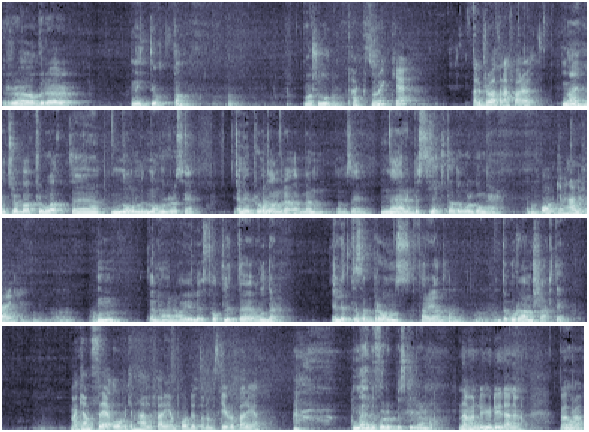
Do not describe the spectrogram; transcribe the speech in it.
Rödrer 98. Varsågod. Tack så mycket. Har du provat den här förut? Nej, jag tror jag bara provat eh, 00 rosé. Eller provat andra, men vad man säger, närbesläktade årgångar. Åh, vilken härlig färg. Mm. Den här har ju fått lite ålder. Den är lite så bronsfärgad. Lite orangeaktig. Man kan inte säga åh vilken härlig färg i en podd utan att beskriva färgen. Nej, då får du beskriva den då. Nej men du gjorde ju det nu. Det var Ja. bra.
